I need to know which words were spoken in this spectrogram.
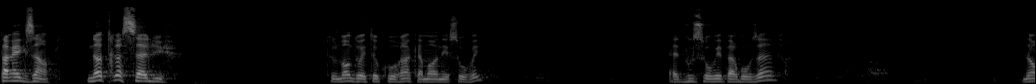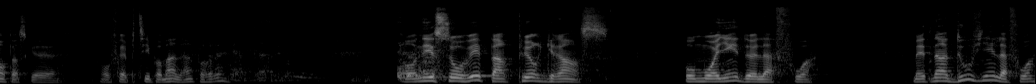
Par exemple, notre salut. Tout le monde doit être au courant comment on est sauvé. Êtes-vous sauvé par vos œuvres? Non, parce qu'on ferait pitié pas mal, hein, pas vrai? On est sauvé par pure grâce, au moyen de la foi. Maintenant, d'où vient la foi?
